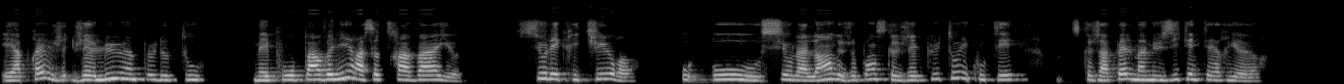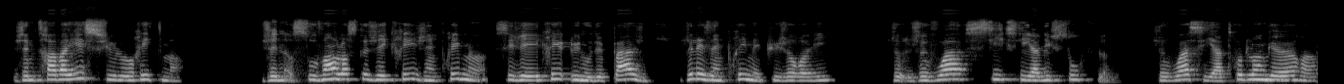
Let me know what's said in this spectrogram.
Et après, j'ai lu un peu de tout. Mais pour parvenir à ce travail sur l'écriture ou, ou, sur la langue, je pense que j'ai plutôt écouté ce que j'appelle ma musique intérieure. J'aime travailler sur le rythme. Souvent, lorsque j'écris, j'imprime, si j'ai écrit une ou deux pages, je les imprime et puis je relis. Je, vois s'il y a du souffle, je vois s'il y a trop de longueur,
